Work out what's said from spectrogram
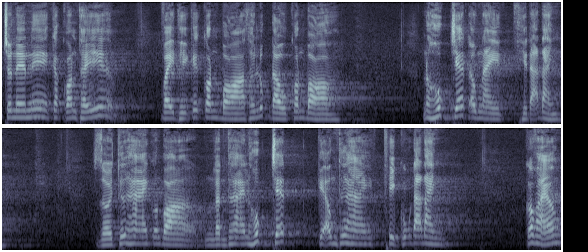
cho nên ý, các con thấy vậy thì cái con bò thôi lúc đầu con bò nó hút chết ông này thì đã đành. Rồi thứ hai, con bò, lần thứ hai nó hút chết cái ông thứ hai thì cũng đã đành. Có phải không?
